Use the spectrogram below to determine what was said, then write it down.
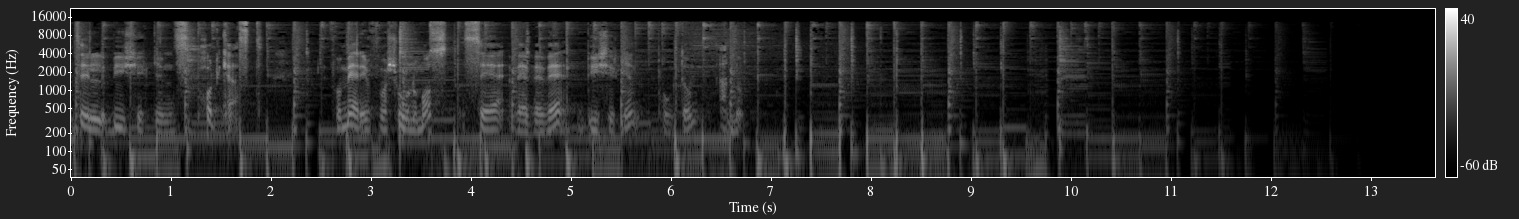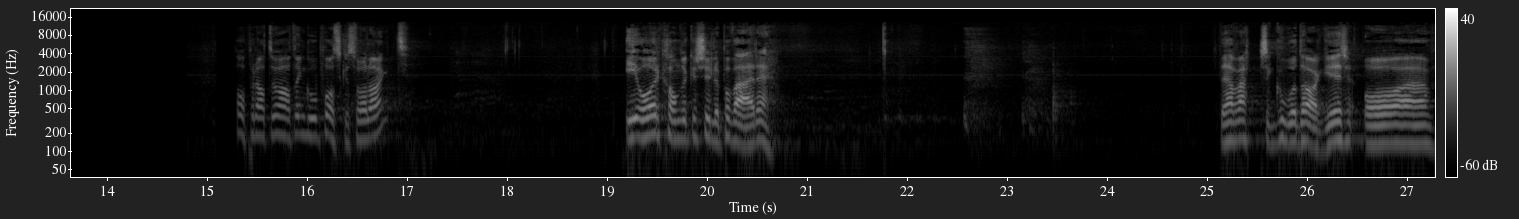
til Bykirkens podkast. For mer informasjon om oss cvvvbykirken.no. Håper at du har hatt en god påske så langt. I år kan du ikke skylde på været. Det har vært gode dager, og eh,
